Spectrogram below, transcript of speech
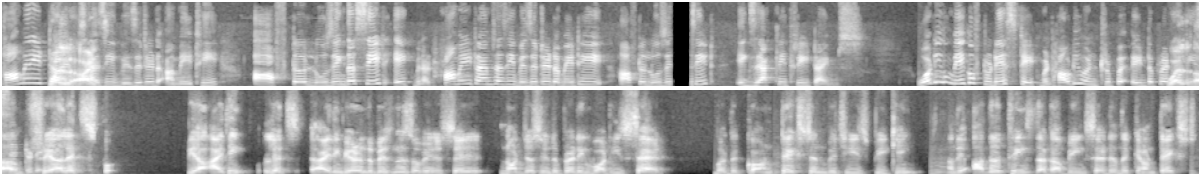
How many times well, I... has he visited Amethi? after losing the seat? Eight minute. How many times has he visited Amethi after losing the seat? Exactly three times. What do you make of today's statement? How do you interpret, interpret well, what he um, said today? Shreya, let's. Yeah, I think let's. I think we are in the business of say not just interpreting what he said, but the context mm. in which he is speaking mm. and the other things that are being said in the context, mm.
